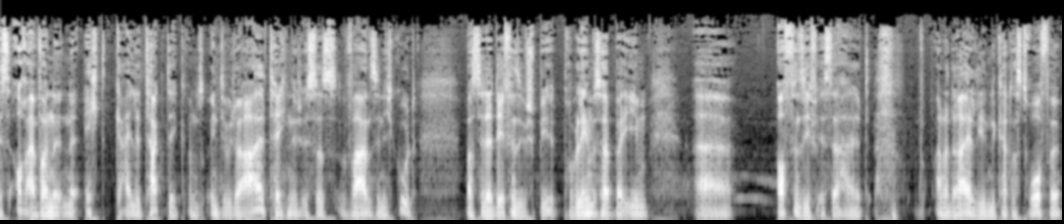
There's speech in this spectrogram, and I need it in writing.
ist auch einfach eine, eine echt geile Taktik und individualtechnisch ist das wahnsinnig gut, was er da defensiv spielt. Problem ist halt bei ihm, äh, offensiv ist er halt an der Dreierlinie eine Katastrophe,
